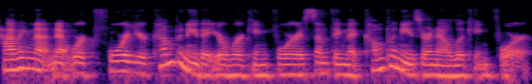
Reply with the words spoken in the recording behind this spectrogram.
having that network for your company that you're working for is something that companies are now looking for.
